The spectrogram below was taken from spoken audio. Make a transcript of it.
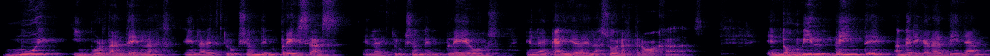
muy importantes en la, en la destrucción de empresas, en la destrucción de empleos, en la caída de las horas trabajadas. En 2020, América Latina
